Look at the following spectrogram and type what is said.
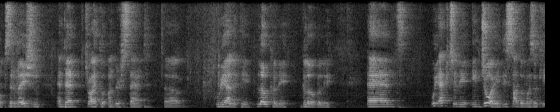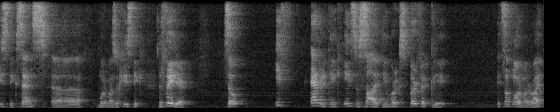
observation, and then try to understand uh, reality locally, globally. And we actually enjoy in this sadomasochistic sense, uh, more masochistic, the failure. So if everything in society works perfectly, it's not normal, right?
